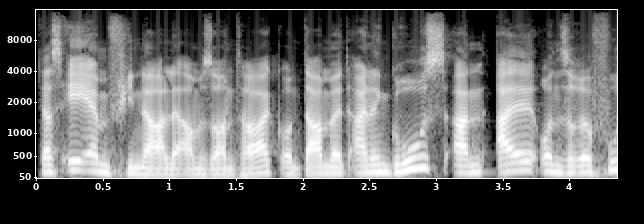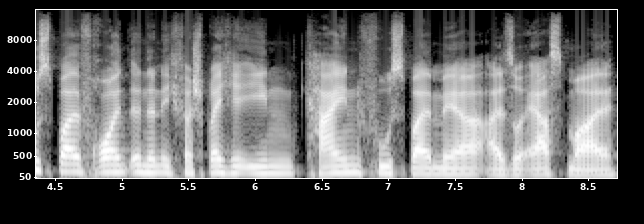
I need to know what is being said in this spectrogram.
das EM-Finale am Sonntag und damit einen Gruß an all unsere Fußballfreundinnen. Ich verspreche Ihnen kein Fußball mehr. Also erstmal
